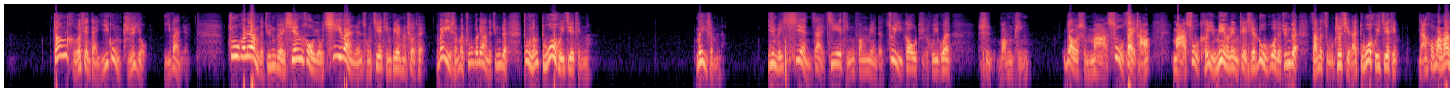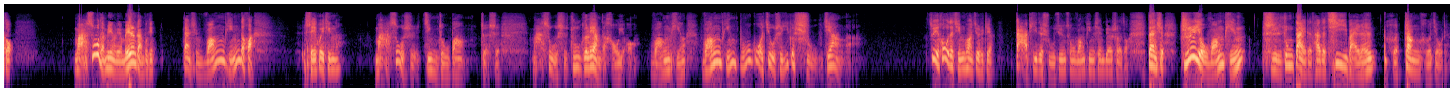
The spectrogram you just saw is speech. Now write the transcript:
张合现在一共只有一万人，诸葛亮的军队先后有七万人从街亭边上撤退。为什么诸葛亮的军队不能夺回街亭呢？为什么呢？因为现在街亭方面的最高指挥官是王平。要是马谡在场，马谡可以命令这些路过的军队，咱们组织起来夺回街亭，然后慢慢走。马谡的命令没人敢不听，但是王平的话，谁会听呢？马谡是荆州帮，这是马谡是诸葛亮的好友。王平，王平不过就是一个蜀将啊。最后的情况就是这样，大批的蜀军从王平身边撤走，但是只有王平始终带着他的七百人和张合交战。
